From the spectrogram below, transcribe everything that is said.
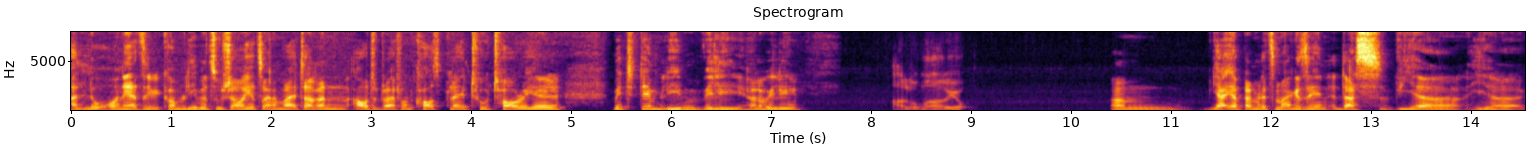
Hallo und herzlich willkommen, liebe Zuschauer, hier zu einem weiteren Autodrive und Cosplay Tutorial mit dem lieben Willi. Hallo Willi. Hallo Mario. Ähm, ja, ihr habt beim letzten Mal gesehen, dass wir hier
